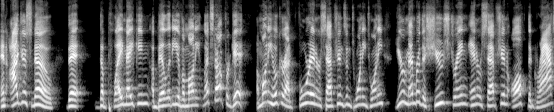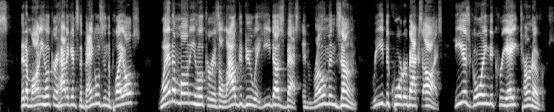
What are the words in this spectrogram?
And I just know that the playmaking ability of Amani, let's not forget, Amani Hooker had four interceptions in 2020. Do you remember the shoestring interception off the grass that Amani Hooker had against the Bengals in the playoffs? When Amani Hooker is allowed to do what he does best in Roman zone, read the quarterback's eyes, he is going to create turnovers.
